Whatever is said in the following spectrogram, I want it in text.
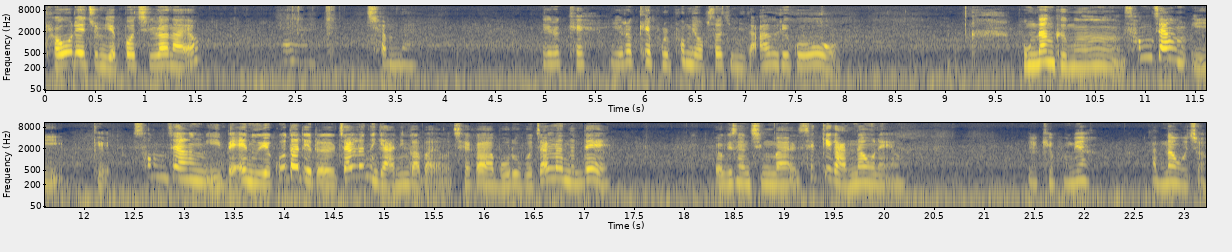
겨울에 좀 예뻐질라나요? 참나. 이렇게 이렇게 볼품이 없어집니다. 아 그리고 복랑금은 성장 이 이렇게 성장 이 맨 위에 꼬다리를 자르는 게 아닌가 봐요. 제가 모르고 잘랐는데 여기선 정말 새끼가 안 나오네요. 이렇게 보면 안 나오죠.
